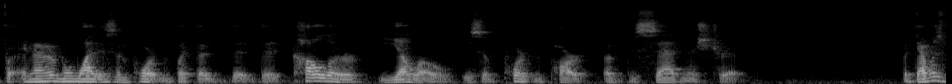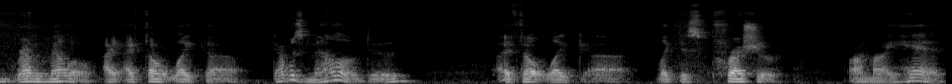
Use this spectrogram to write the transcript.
for, and I don't know why this is important, but the, the, the color yellow is an important part of the sadness trip. But that was rather mellow. I, I felt like uh, that was mellow, dude. I felt like uh, like this pressure on my head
